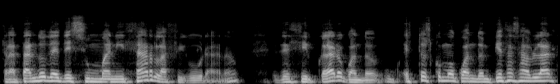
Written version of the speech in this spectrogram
tratando de deshumanizar la figura, ¿no? Es decir, claro, cuando esto es como cuando empiezas a hablar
